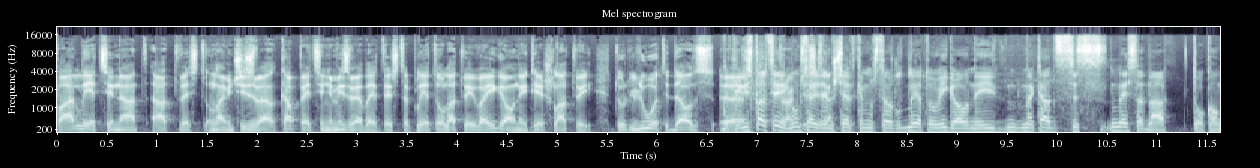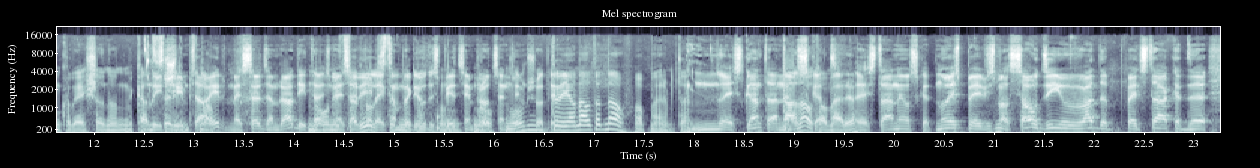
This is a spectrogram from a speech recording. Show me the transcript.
pārliecināt, atvest, un lai viņš izvēl, kāpēc viņam izvēlēties starp Lietuvu, Latviju vai Igauniju tieši Latviju. Tur ļoti daudz. Bet uh, ir vispār cerīgi, mums aizvien šķiet, ka mums tur Lietuva, Igaunija nekādas nesanāk to konkurēšanu. Līdz šim tā nav. ir. Mēs redzam rādītājus, nu, mēs atpaliekam par 25% nu, nu, šodien. Tad jau nav, tad nav apmēram tā. Nu, es gan tā neuzskatu. Tā nav tomēr, ja? Es tā neuzskatu. Nu, es pēc, vismaz savu dzīvi vada pēc tā, ka uh,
